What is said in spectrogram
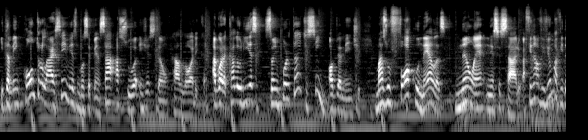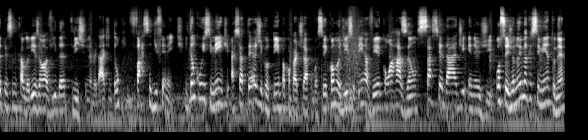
e também controlar, sem mesmo você pensar, a sua ingestão calórica. Agora, calorias são importantes, sim, obviamente, mas o foco nelas não é necessário. Afinal, viver uma vida pensando em calorias é uma vida triste, não é verdade? Então, faça diferente. Então, com isso em mente, a estratégia que eu tenho para compartilhar com você, como eu disse, tem a ver com a razão saciedade energia. Ou seja, no emagrecimento, né,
